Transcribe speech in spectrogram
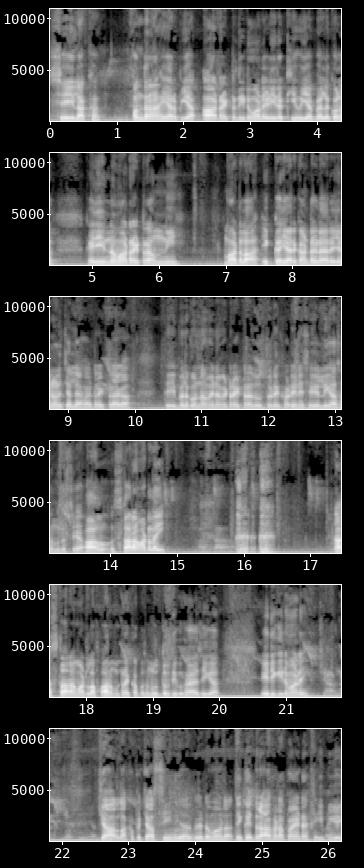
6 ਲੱਖ 15000 ਰੁਪਿਆ ਆਹ ਟਰੈਕਟਰ ਦੀ ਡਿਮਾਂਡ ਜਿਹੜੀ ਰੱਖੀ ਹੋਈ ਆ, ਬਿਲਕੁਲ। ਕਹਿੰਦੀ ਨਵਾਂ ਟਰੈਕਟਰ ਆ 19 ਮਾਡਲ ਆ। 1000 ਘੰਟਾ ਜਿਹੜਾ ਓਰੀਜਨਲ ਚੱਲਿਆ ਹੋਇਆ ਟਰੈਕਟਰ ਹੈਗਾ। ਤੇ ਬਿਲਕੁਲ ਨਵੇਂ ਨਵੇਂ ਟਰੈਕਟਰ ਆ ਦੋਸਤੋ, ਜਿਹੜੇ ਖੜੇ ਨੇ ਸੇਲ ਲਈ। ਆ ਤੁਹਾਨੂੰ ਦੱਸਿਆ। ਆ 17 ਮਾਡਲ ਆ ਜੀ? ਆ 17 ਮਾਡਲ ਆ ਫਾਰਮ ਟਰੈਕ ਆਪਾਂ ਤੁਹਾਨੂੰ ਉਧਰ ਦੀ ਵਿਖਾਇਆ ਸੀਗਾ। ਇਹਦੀ ਕੀ ਡਿਮਾਂਡ ਹੈ? ਜੀ 4 ਲੱਖ 80000 4 ਲੱਖ 85000 ਰੁਪਏ ਡਿਮਾਂਡ ਆ। ਤੇ ਇੱਕ ਇੱਧਰ ਆ ਖੜਾ 65 EPI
